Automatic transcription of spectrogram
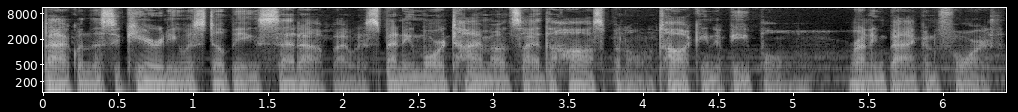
Back when the security was still being set up, I was spending more time outside the hospital, talking to people, running back and forth.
